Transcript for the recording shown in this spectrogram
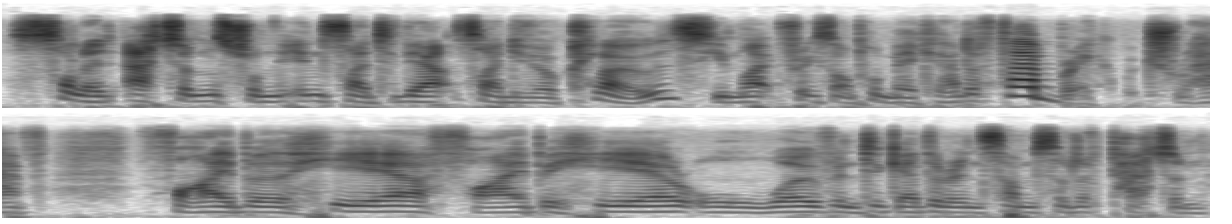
solid atoms from the inside to the outside of your clothes. You might, for example, make it out of fabric, which will have fiber here, fiber here, all woven together in some sort of pattern.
